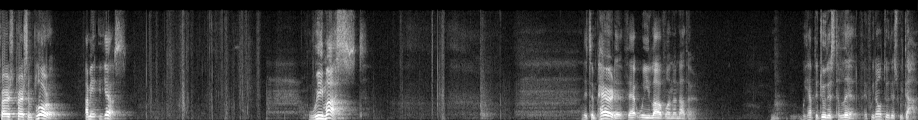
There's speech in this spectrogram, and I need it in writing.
first person plural. I mean, yes, We must. It's imperative that we love one another. We have to do this to live. If we don't do this, we die.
